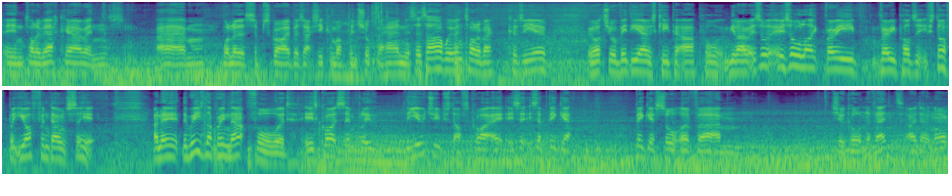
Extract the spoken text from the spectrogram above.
in Torrevieja and um, one of the subscribers actually came up and shook my hand and says oh we're in Torrevieja because of you. We watch your videos keep it up. Or you know it's, it's all like very very positive stuff but you often don't see it. And the, the reason I bring that forward is quite simply the YouTube stuff's quite a, it's, a, it's a bigger bigger sort of um, should call it an event? I don't know.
